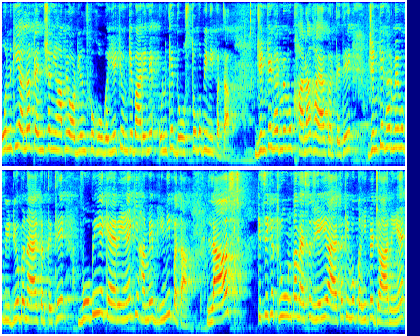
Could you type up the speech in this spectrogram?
उनकी अलग टेंशन यहाँ पे ऑडियंस को हो गई है कि उनके बारे में उनके दोस्तों को भी नहीं पता। जिनके घर में वो खाना खाया करते थे, जिनके घर में वो वीडियो बनाया करते थे, वो भी ये कह रहे हैं कि हमें भी नहीं पता। लास्ट किसी के थ्रू उनका मैसेज यही आया था कि वो कहीं पे जा रहे हैं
